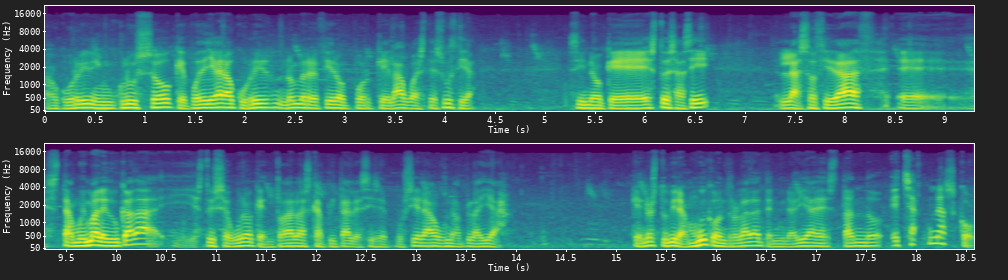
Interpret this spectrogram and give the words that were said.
a ocurrir, incluso que puede llegar a ocurrir, no me refiero porque el agua esté sucia, sino que esto es así la sociedad eh, está muy mal educada y estoy seguro que en todas las capitales si se pusiera una playa que no estuviera muy controlada terminaría estando hecha un asco.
